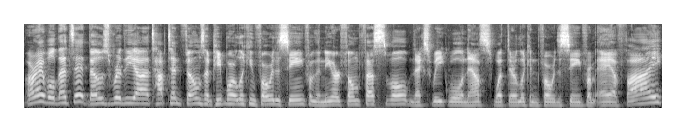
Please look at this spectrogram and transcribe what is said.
All right, well, that's it. Those were the uh, top 10 films that people are looking forward to seeing from the New York Film Festival. Next week, we'll announce what they're looking forward to seeing from AFI.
